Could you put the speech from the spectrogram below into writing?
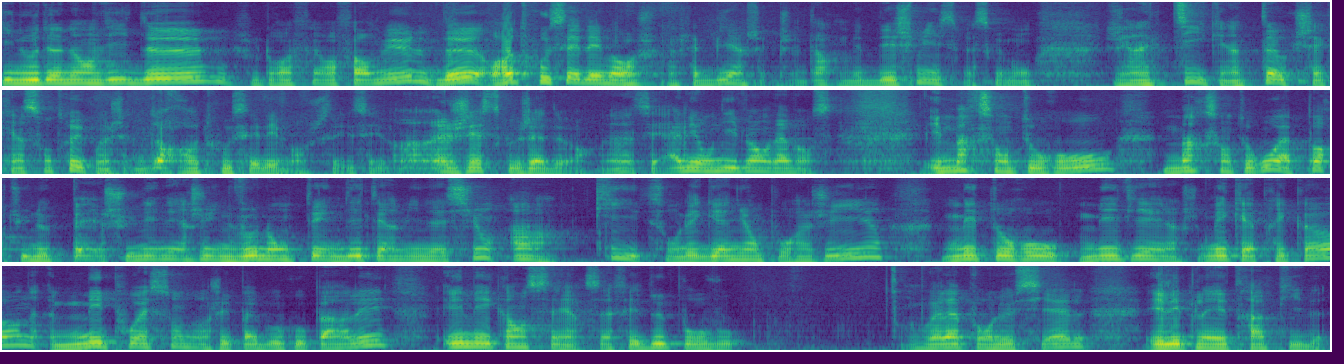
qui nous donne envie de, je vous le refais en formule, de retrousser les manches. J'aime bien, j'adore mettre des chemises, parce que bon, j'ai un tic, un toc, chacun son truc. Moi, j'adore retrousser les manches. C'est un geste que j'adore. Hein. C'est allez, on y va, on avance. Et Mars en taureau, Mars en taureau apporte une pêche, une énergie, une volonté, une détermination. Ah, qui sont les gagnants pour agir Mes taureaux, mes vierges, mes capricornes, mes poissons dont j'ai pas beaucoup parlé, et mes cancers. Ça fait deux pour vous. Voilà pour le ciel et les planètes rapides.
